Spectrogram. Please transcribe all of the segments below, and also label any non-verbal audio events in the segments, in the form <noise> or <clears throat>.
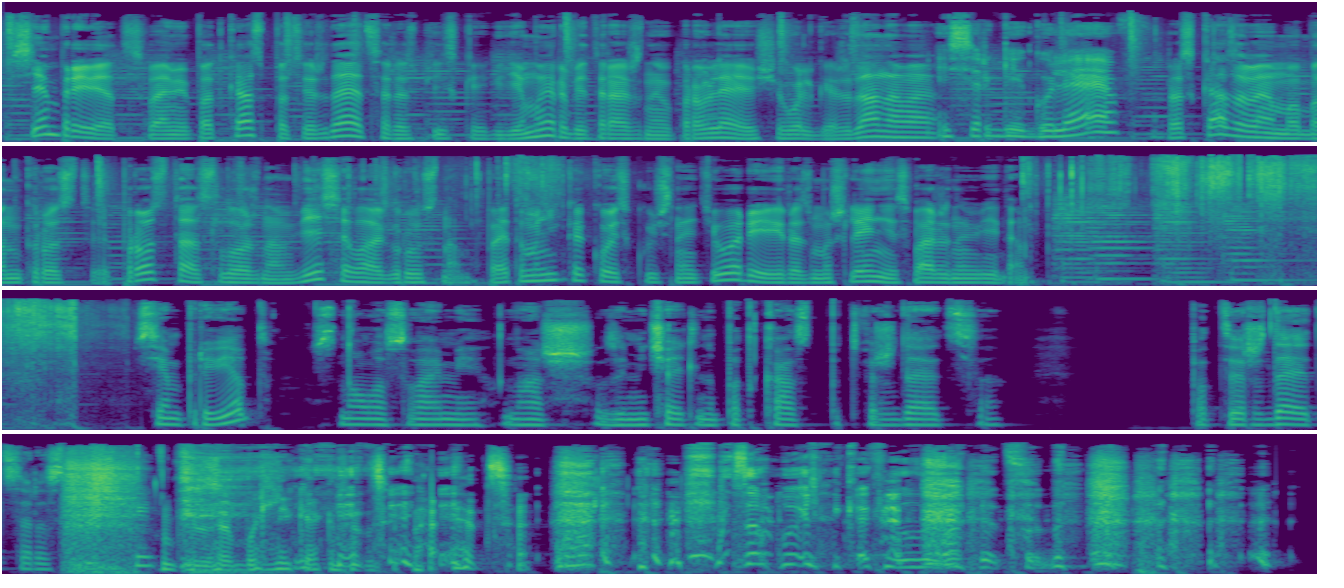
Всем привет! С вами подкаст «Подтверждается распиской», где мы, арбитражные управляющие Ольга Жданова и Сергей Гуляев, рассказываем о банкротстве просто, о сложном, весело, о грустном. Поэтому никакой скучной теории и размышлений с важным видом. Всем привет! Снова с вами наш замечательный подкаст «Подтверждается подтверждается распиской. Вы <laughs> забыли, как называется? <laughs> Забыли, как называется, да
